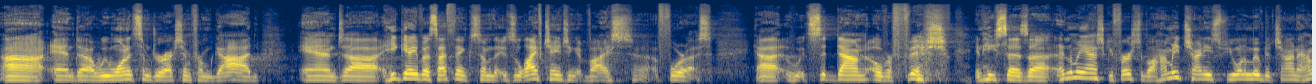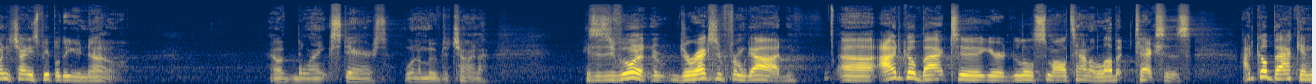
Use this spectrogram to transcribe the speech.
uh, and uh, we wanted some direction from God. And uh, he gave us, I think, some of the, it was life changing advice uh, for us. Uh, we'd sit down over fish, and he says, uh, and let me ask you first of all, how many Chinese, if you want to move to China, how many Chinese people do you know? I have blank stares, want to move to China. He says, if you want direction from God, I'd go back to your little small town of Lubbock, Texas. I'd go back and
